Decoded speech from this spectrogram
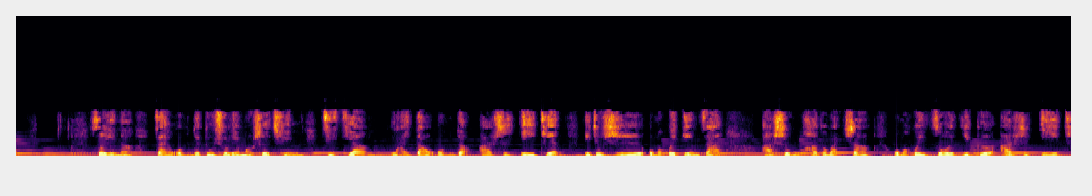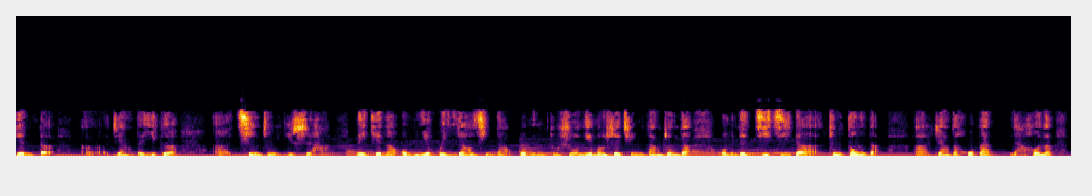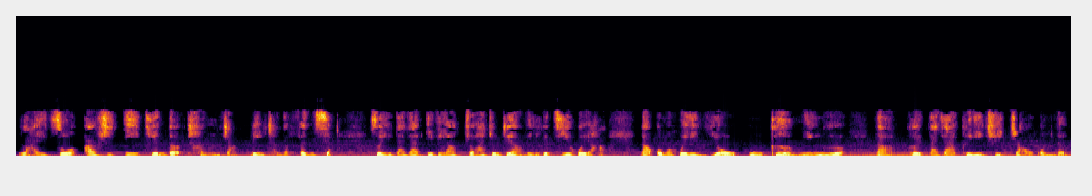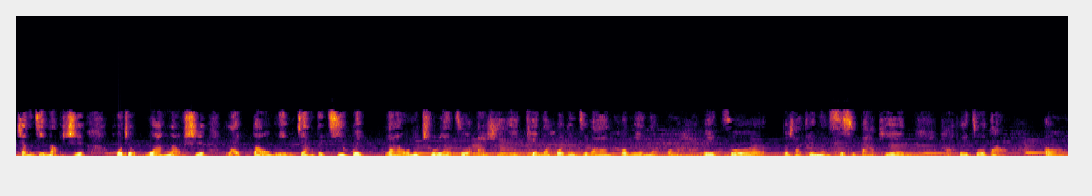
所以呢，在我们的读书联盟社群即将来到我们的二十一天，也就是我们会定在二十五号的晚上，我们会做一个二十一天的呃这样的一个。呃，庆祝仪式哈，那天呢，我们也会邀请到我们读书联盟社群当中的我们的积极的、主动的啊这样的伙伴，然后呢来做二十一天的成长历程的分享，所以大家一定要抓住这样的一个机会哈。那我们会有五个名额，那可大家可以去找我们的张静老师或者汪老师来报名这样的机会。那我们除了做二十一天的活动之外，后面呢，我们还会做多少天呢？四十八天，还会做到嗯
